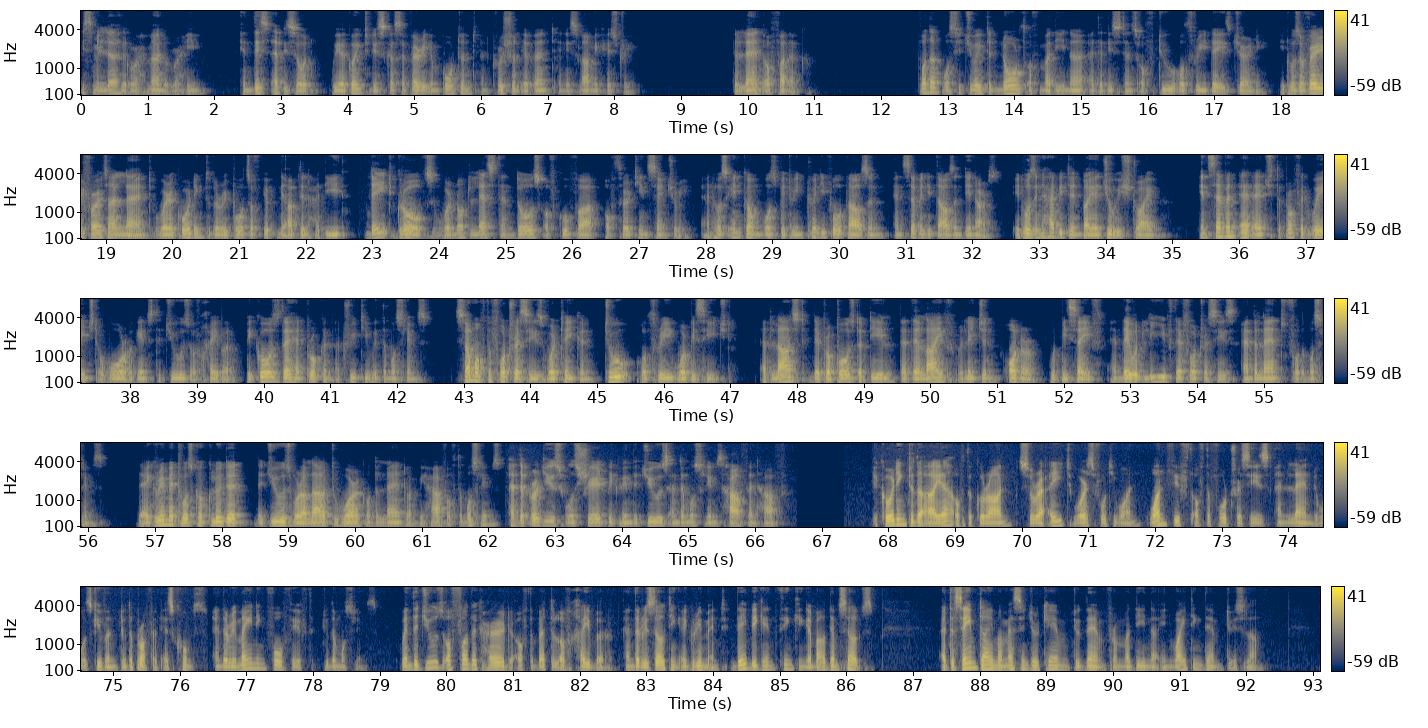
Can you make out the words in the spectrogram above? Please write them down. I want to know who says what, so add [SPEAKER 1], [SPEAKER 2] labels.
[SPEAKER 1] Bismillahir Rahmanir Rahim. In this episode, we are going to discuss a very important and crucial event in Islamic history the land of Fadak. Fadak was situated north of Medina at a distance of two or three days' journey. It was a very fertile land where, according to the reports of Ibn Abil Hadid, date groves were not less than those of Kufa of 13th century, and whose income was between 24,000 and 70,000 dinars. It was inhabited by a Jewish tribe. In 7 AH, the Prophet waged a war against the Jews of Khaybar because they had broken a treaty with the Muslims. Some of the fortresses were taken, two or three were besieged. At last, they proposed a deal that their life, religion, honor would be safe, and they would leave their fortresses and the land for the Muslims. The agreement was concluded, the Jews were allowed to work on the land on behalf of the Muslims, and the produce was shared between the Jews and the Muslims half and half. According to the ayah of the Quran, Surah 8, verse 41, one fifth of the fortresses and land was given to the Prophet as khums, and the remaining four fifth to the Muslims. When the Jews of Fadak heard of the Battle of Khaybar and the resulting agreement, they began thinking about themselves. At the same time, a messenger came to them from Medina inviting them to Islam.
